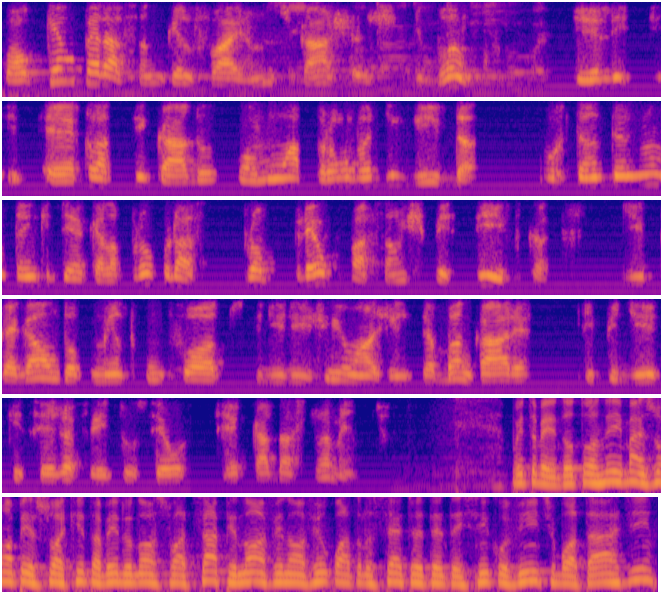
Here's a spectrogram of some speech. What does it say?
qualquer operação que ele faz nos caixas de banco, ele é classificado como uma prova de vida. Portanto, ele não tem que ter aquela preocupação específica de pegar um documento com fotos, se dirigir a uma agência bancária e pedir que seja feito o seu recadastramento. Muito bem, doutor Ney, mais uma pessoa aqui também do nosso WhatsApp, 991478520, boa tarde.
